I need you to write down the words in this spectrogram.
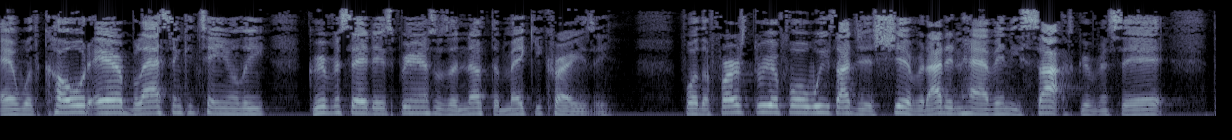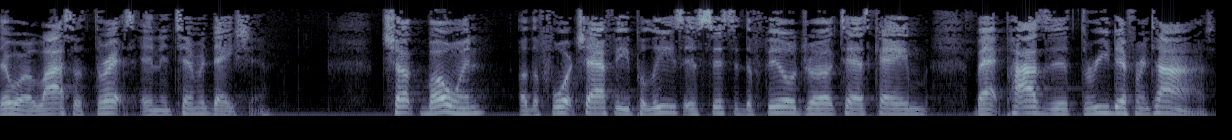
and with cold air blasting continually. Griffin said the experience was enough to make you crazy. For the first three or four weeks, I just shivered. I didn't have any socks, Griffin said. There were lots of threats and intimidation. Chuck Bowen of the Fort Chaffee police insisted the field drug test came back positive three different times.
